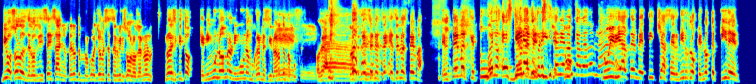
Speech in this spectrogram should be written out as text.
vivo solo desde los 16 años, ¿eh? no te preocupes, yo me sé servir solo, o sea, no, no necesito que ningún hombre o ninguna mujer me sirva, no te preocupes. O sea, no, ese, no es, ese, no es, tema. El tema es que tú. Bueno, espérate, metiche, pero es que todavía no acabé de hablar. Tú irías de metiche a servir lo que no te piden.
